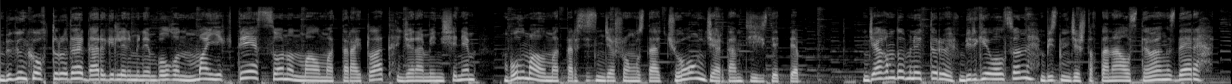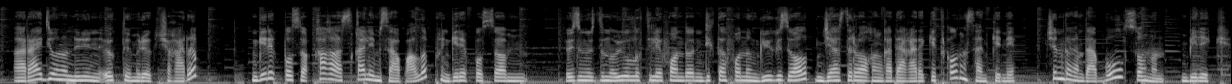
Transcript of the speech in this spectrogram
бүгүнкү уктурууда дарыгерлер менен болгон маекте сонун маалыматтар айтылат. Жана мен ишенем бул маалыматтар сиздин жашооңузда чоң жардам тийгизет деп. Жагымдуу мүнөттөр бирге болсун биздин жыштыктан алыстабаңыздар радионун үнүн өктөмүрөөк чыгарып керек болсо кагаз калемсап алып керек болсо өзүңүздүн уюлдук телефондон диктофондун күйгүзүп алып жаздырып алганга дагы аракет кылыңыз. Анткени чындыгында бул сонун белек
